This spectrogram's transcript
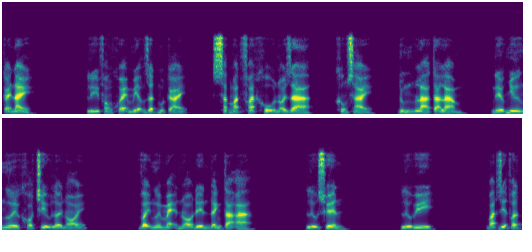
Cái này, Lý Phong khỏe miệng giật một cái, sắc mặt phát khổ nói ra, không sai, đúng là ta làm, nếu như ngươi khó chịu lời nói. Vậy ngươi mẹ nó đến đánh ta a Lưu Xuyên, Lưu Y, bắt diện Phật.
